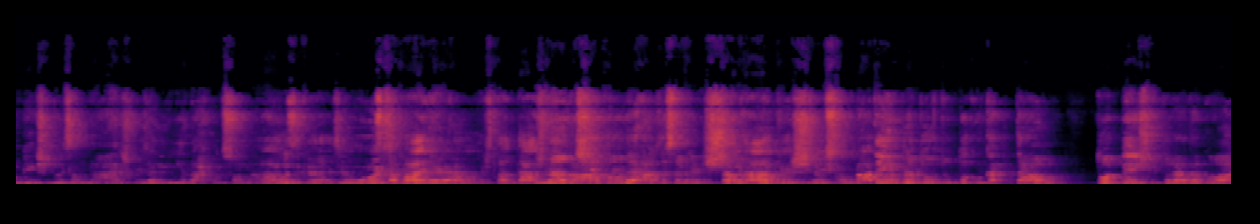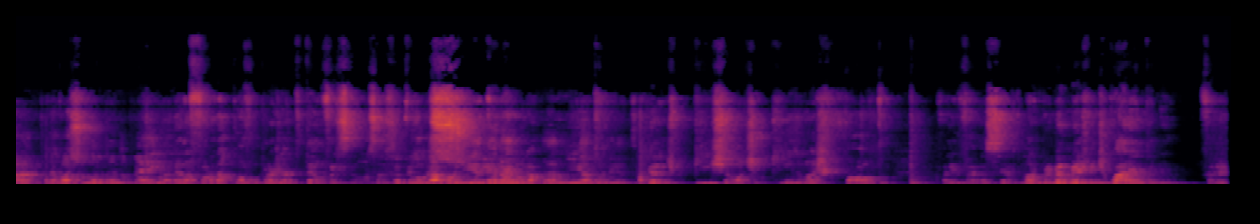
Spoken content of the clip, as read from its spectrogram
ambiente de dois andares, coisa linda, ar-condicionado. Música, né? Música, Música mágica, é. stand-up. Não tinha como dar errado dessa vez. Stand-up. Stand-up. Tenho produto, tô com capital, tô bem estruturado agora, negócio rodando bem. Mano, era fora da curva o projeto. Até eu falei assim, nossa, dessa vez. Lugar eu bonito, né? Lugar É, bonito, lugar bonito. Beira de pista, lote 15, no asfalto. Falei, vai dar certo. Mano, primeiro mês vendi 40 mil. Falei,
